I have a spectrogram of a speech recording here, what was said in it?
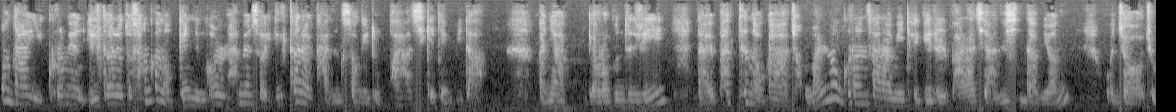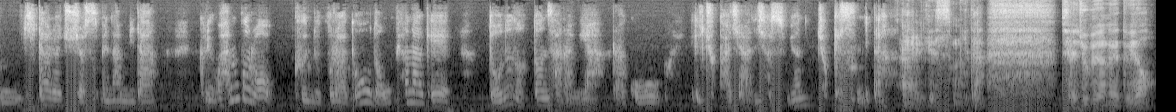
어, 나 이- 그러면 일탈해도 상관없겠는 걸 하면서 일탈할 가능성이 높아지게 됩니다. 만약 여러분들이 나의 파트너가 정말로 그런 사람이 되기를 바라지 않으신다면 먼저 좀 기다려 주셨으면 합니다. 그리고 함부로 그 누구라도 너무 편하게 너는 어떤 사람이야 라고 일축하지 않으셨으면 좋겠습니다. 알겠습니다. 제 주변에도요.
